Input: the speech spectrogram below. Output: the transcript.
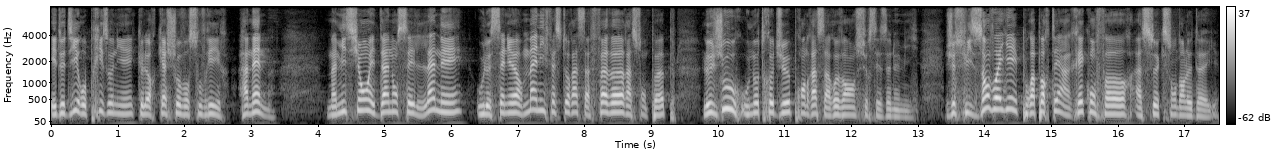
et de dire aux prisonniers que leurs cachots vont s'ouvrir. Amen. Ma mission est d'annoncer l'année où le Seigneur manifestera sa faveur à son peuple, le jour où notre Dieu prendra sa revanche sur ses ennemis. Je suis envoyé pour apporter un réconfort à ceux qui sont dans le deuil.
